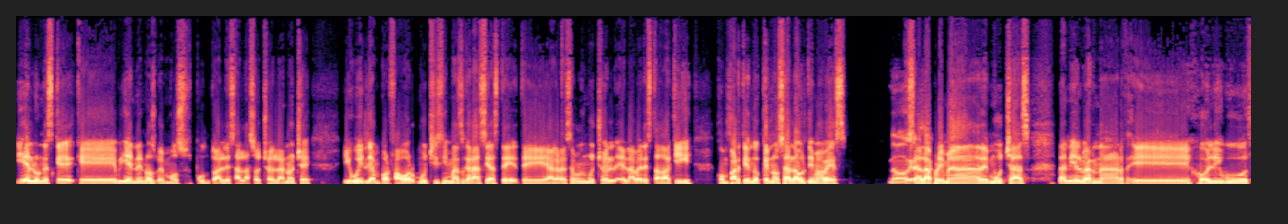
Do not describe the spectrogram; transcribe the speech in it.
y el lunes que, que viene nos vemos puntuales a las 8 de la noche. Y William, por favor, muchísimas gracias. Te, agradecemos mucho el, haber estado aquí compartiendo, que no sea la última vez. No, sea la primera de muchas. Daniel Bernard, eh, Hollywood,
